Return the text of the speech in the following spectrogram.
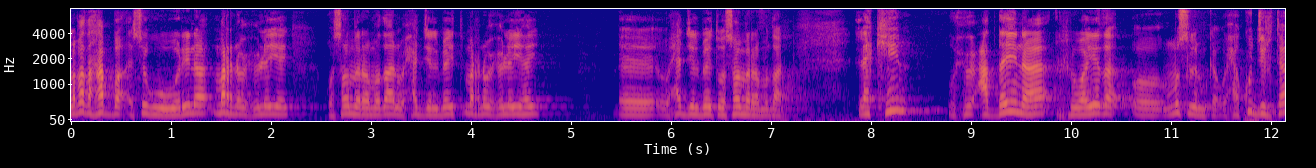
labada habba isagu wuu marna wuxuu leeyahay wasawmi ramadaan waxaji marna wuxuu leeyahay waxaji wasawmi ramadaan. Laakiin wuxuu caddaynaa riwaayada oo muslimka waxaa ku jirta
